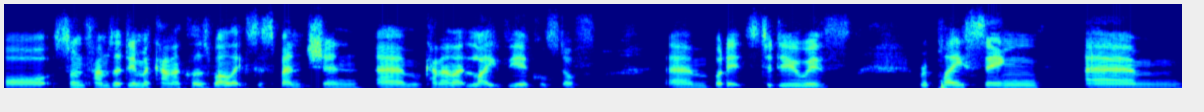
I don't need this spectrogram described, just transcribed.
or sometimes I do mechanical as well, like suspension, um, kind of like light vehicle stuff. Um, but it's to do with replacing um,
